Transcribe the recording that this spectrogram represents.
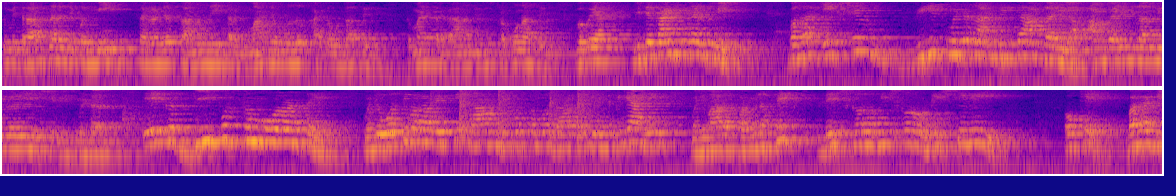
तुम्ही तर असणारच आहे पण मी सगळ्यात जास्त आनंद येईल कारण माझ्यामुळे जर फायदा होत असेल तर माझ्यासारखा आनंदी दुसरा कोण असेल? बघूया. इथे काय शिकणार तुम्ही? बघा एकशे वीस मीटर लांबीच्या आगगाडीला आगगाडीची लांबी गडी एकशे वीस मीटर. एक दीपस्तंभ ओलांडते म्हणजे वरती बघा व्यक्ती काम दीपस्तंभ झाड यांच्यापैकी आहे. म्हणजे माझा फॉर्म्युला फिक्स डिश करो डिश करो डिश टीव्ही ओके बघा डी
